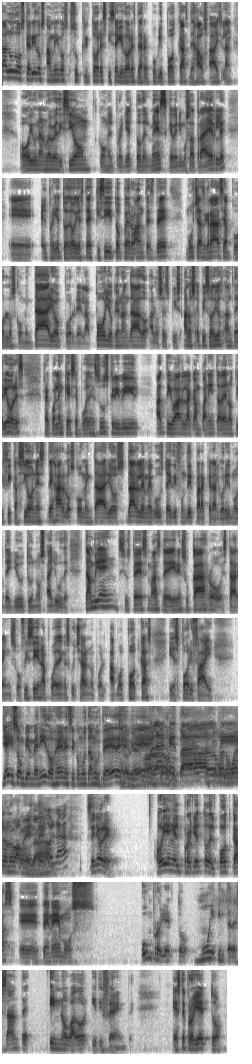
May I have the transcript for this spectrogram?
Saludos queridos amigos, suscriptores y seguidores de Republic Podcast de House Island. Hoy una nueva edición con el proyecto del mes que venimos a traerle. Eh, el proyecto de hoy está exquisito, pero antes de, muchas gracias por los comentarios, por el apoyo que nos han dado a los, a los episodios anteriores. Recuerden que se pueden suscribir activar la campanita de notificaciones, dejar los comentarios, darle me gusta y difundir para que el algoritmo de YouTube nos ayude. También, si usted es más de ir en su carro o estar en su oficina, pueden escucharnos por Apple Podcast y Spotify. Jason, bienvenido, Genesis. ¿Cómo están ustedes? Bien. Hola, ¿qué tal? Qué bueno, bueno nuevamente. Hola. Señores, hoy en el proyecto del podcast eh, tenemos un proyecto muy interesante, innovador y diferente. Este proyecto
